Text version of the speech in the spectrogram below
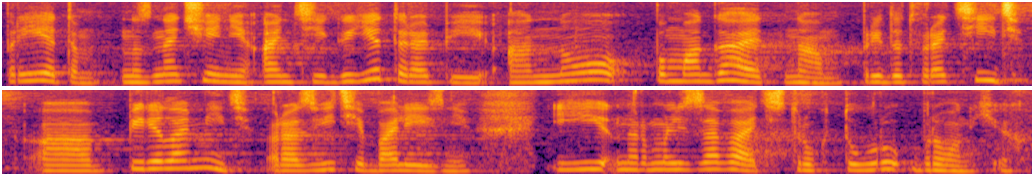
При этом назначение анти-ИГЕ-терапии, оно помогает нам предотвратить, а, переломить развитие болезни и нормализовать структуру бронхих,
